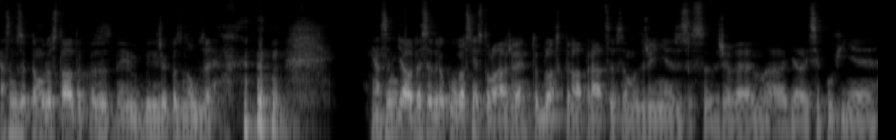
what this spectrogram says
Já jsem se k tomu dostal, tak bych řekl, z nouze. Já jsem dělal 10 roků vlastně stoláře, to byla skvělá práce samozřejmě s, s dřevem, dělali si kuchyně,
